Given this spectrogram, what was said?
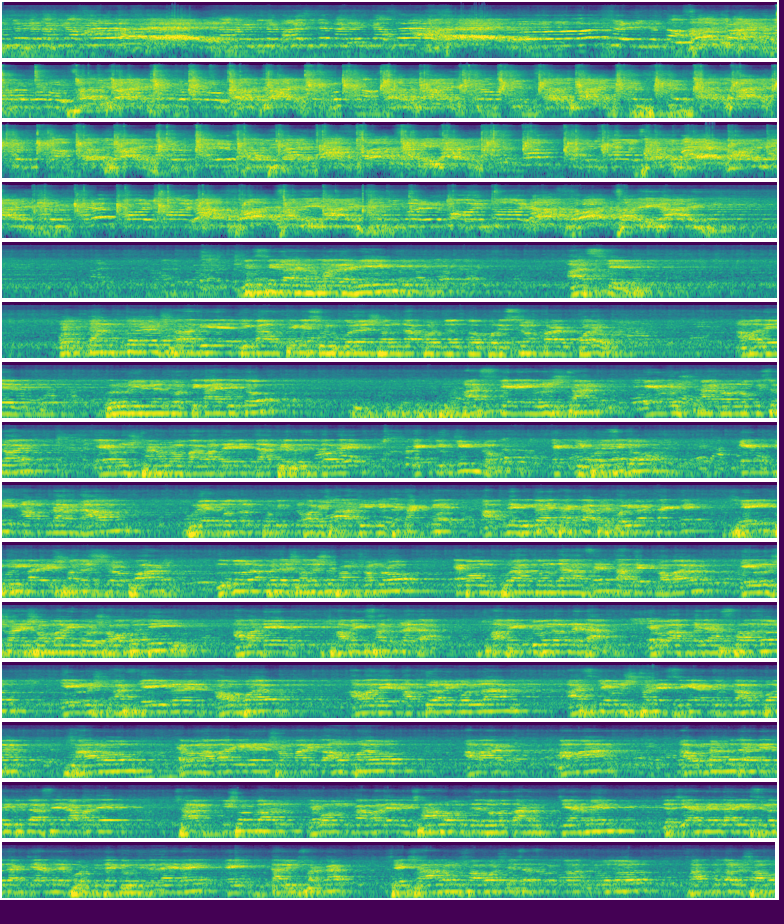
Obrigado, বিসমিল্লাহ রহমান রহিম। আজকে অত্যন্ত সারাদিনে বিকাল থেকে শুরু করে সন্ধ্যা পর্যন্ত পরিশ্রম করার পরেও আমাদের গরুর ইউনিয়ন কর্তৃক আয়োজিত আজকের এই অনুষ্ঠান এই অনুষ্ঠান অন্য কিছু নয়, এই অনুষ্ঠান হলো বাংলাদেশ জাতীয় দলের একটি চিহ্ন, একটি পরিচিত একটি আপনার নাম, ফুলের মতন পবিত্রভাবে সারাদিন লিখে থাকবে, আপনার হৃদয়ে থাকবে, আপনার পরিবার থাকবে। সেই পরিবারের সদস্য ফর্ম নতুন আপনাদের সদস্য ফর্ম সংগ্রহ এবং পুরাতন যারা আছেন তাদের নবায়ন এই অনুষ্ঠানে সম্মানিত সভাপতি, আমাদের সাবেক ছাত্র নেতা, সাবেক যুবদল নেতা এবং আপনাদের আস্থাভাজন এই অনুষ্ঠান এই ইউনিয়নের আহ্বায়ক আমাদের আব্দুল আলী মোল্লা আজকে অনুষ্ঠানে সিনিয়র যুক্ত আহ্বায়ক শাহ এবং আমার ইউনিয়নের সম্মানিত আহ্বায়ক, আমার মামা আর অন্যান্য যারা নেতৃবৃন্দ আছেন, আমাদের কৃষক এবং আমাদের শাহ যে জনতার চেয়ারম্যান, যে চেয়ারম্যানে দাঁড়িয়েছিল তার চেয়ারম্যানের ভোট দিতে কেউ দিতে দেয় নাই, এই তালিম সরকার, সেই শাহ সহ স্বেচ্ছাসেবক দল, যুবদল, ছাত্রদল সহ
